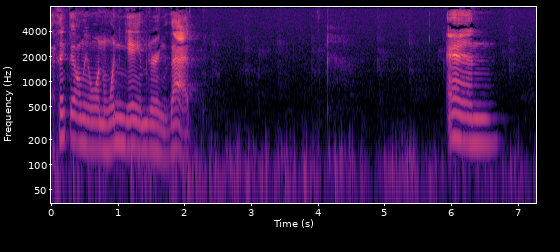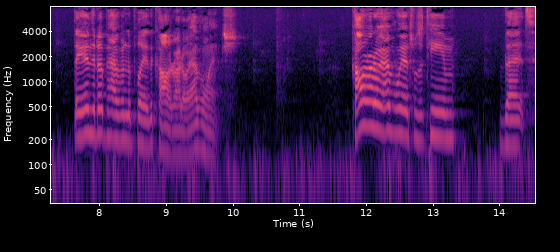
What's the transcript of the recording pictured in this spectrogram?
I think they only won one game during that. And they ended up having to play the Colorado Avalanche. Colorado Avalanche was a team that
